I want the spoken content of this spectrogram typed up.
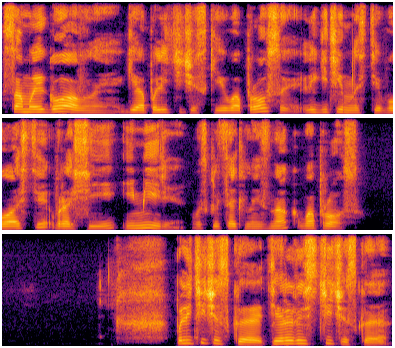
самые главные геополитические вопросы легитимности власти в России и мире. Восклицательный знак вопрос политическое, террористическое,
